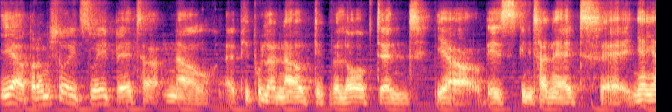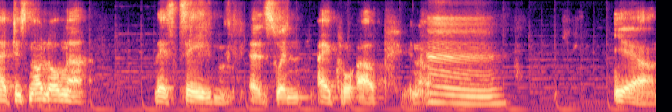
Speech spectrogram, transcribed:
yeah, but I'm sure it's way better now. Uh, people are now developed, and yeah, there's internet. Uh, Nyanyat is no longer the same as when I grew up. You know. Mm. Yeah.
